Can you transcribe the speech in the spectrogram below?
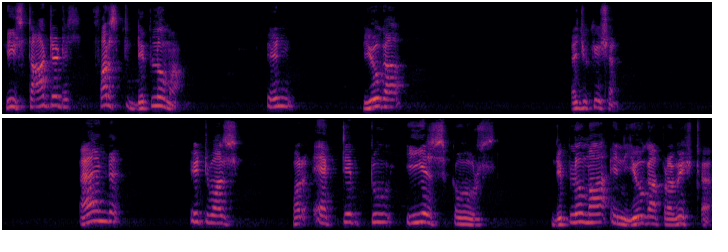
he started his first diploma in yoga education. And it was for active two years course, diploma in yoga pravishta.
